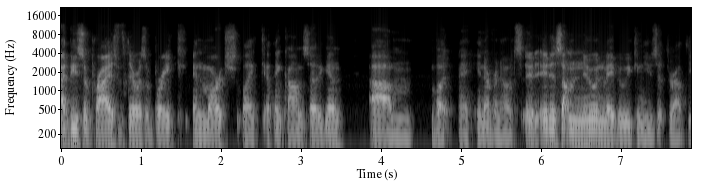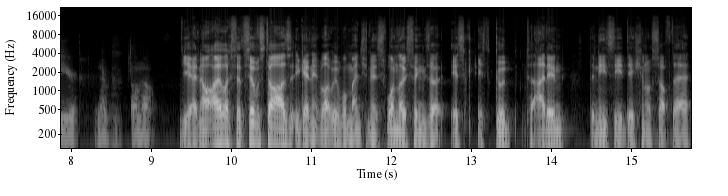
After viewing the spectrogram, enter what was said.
I'd be surprised if there was a break in March, like I think Com said again. Um, but hey, you never know. It's it, it is something new, and maybe we can use it throughout the year. Never don't know. Yeah, no, I like I said, Silver Stars again. It, like we will mention, is one of those things that it's it's good to add in. There needs the additional stuff there.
